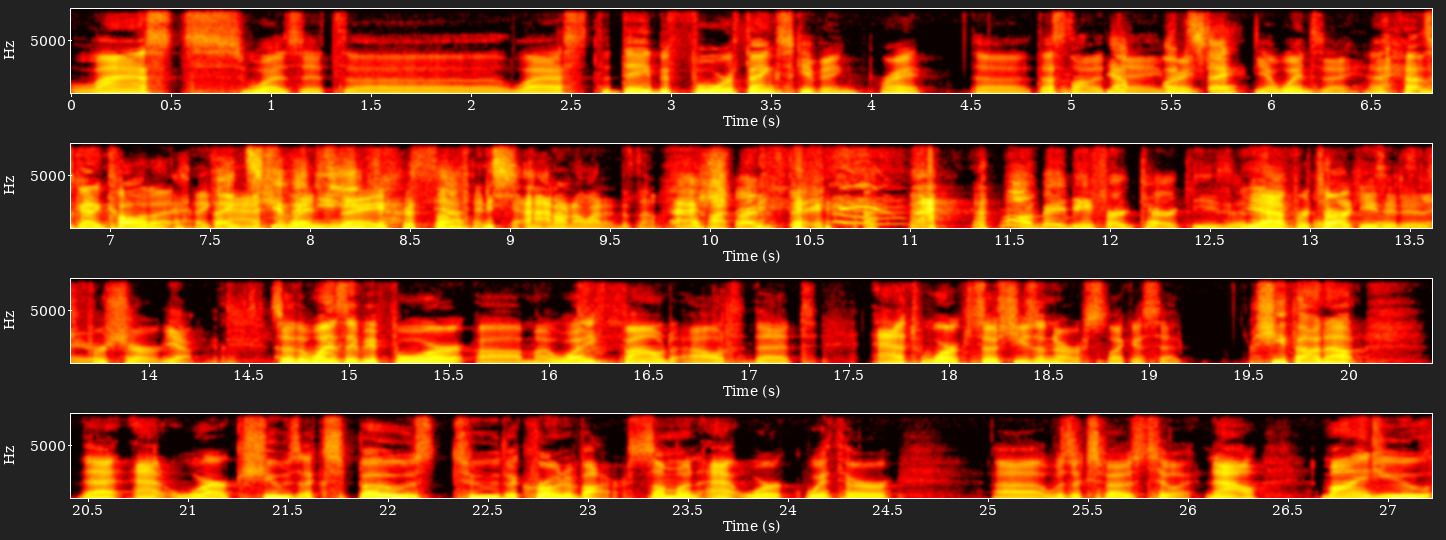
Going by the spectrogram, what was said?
last was it uh last the day before Thanksgiving, right? Uh, that's not a Yep, day, Wednesday. right? Yeah, Wednesday. I was going to call it a, like Ash Thanksgiving Wednesday Eve? or something. Yes. I don't know what it is now. Ash. Wednesday. well, maybe for turkeys. Yeah, like for turkeys it is for sure. Yeah. So the Wednesday before, uh, my wife found out that at work, so she's a nurse, like I said, she found out that at work she was exposed to the coronavirus. Someone at work with her uh, was exposed to it. Now, mind you,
